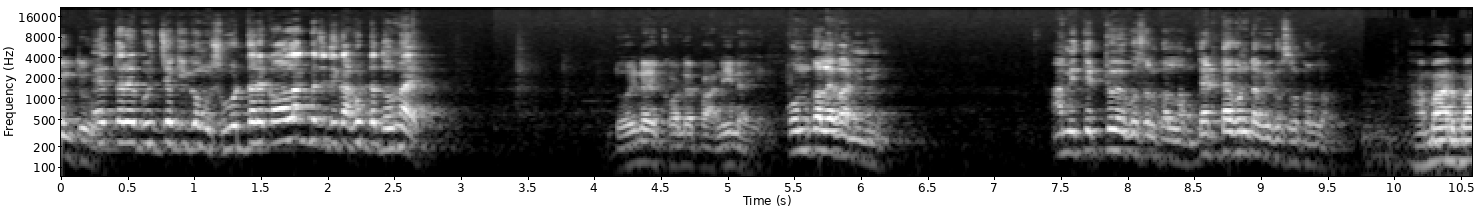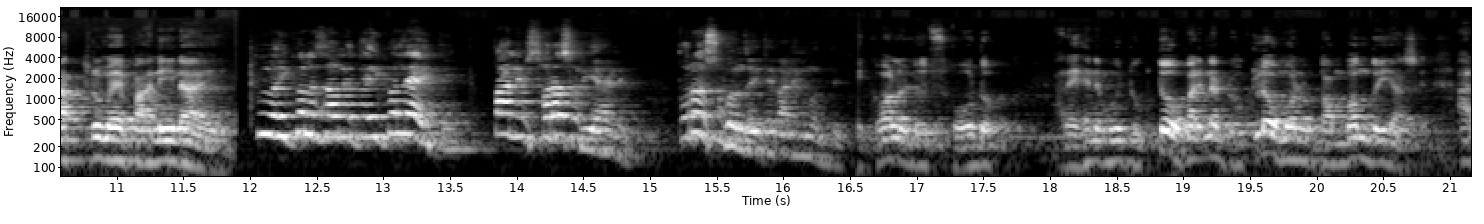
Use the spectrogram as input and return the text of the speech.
কিন্তু। এ তোরে বুঝছ কি কম? শুভর দ্বারে কওয়া লাগবে যদি কাপড়টা ধোনায়। দই নাই কলে পানি নাই। কোন কলে পানি নেই? আমি তো একটু গোসল করলাম দেড়টা ঘণ্টা আমি গোসল করলাম। আমার বাথরুমে পানি নাই। তুই ওই কলে যাও না তো এই কলে আইতি। পানির সরাসরি এখানে। তোরও সুগন্ধ যাইতে পানির মধ্যে। এই কল হইল ছোটো আর এখানে মুই ঢুকতেও পারি না ঢুকলেও মোর দম বন্ধই আসে। আর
